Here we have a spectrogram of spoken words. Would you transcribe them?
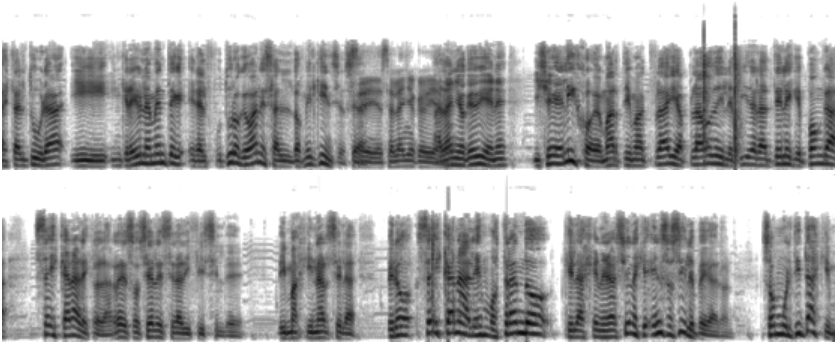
a esta altura, y increíblemente era el futuro que van es al 2015, o sea, sí, es el año que viene. al año que viene, y llega el hijo de Marty McFly, aplaude y le pide a la tele que ponga seis canales, en las redes sociales era difícil de, de imaginársela, pero seis canales mostrando que las generaciones que en eso sí le pegaron. Son multitasking,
